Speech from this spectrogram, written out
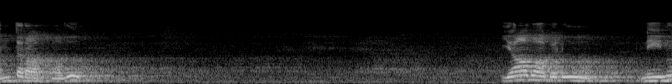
ಅಂತರಾತ್ಮವು ಯಾವಾಗಲೂ ನೀನು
